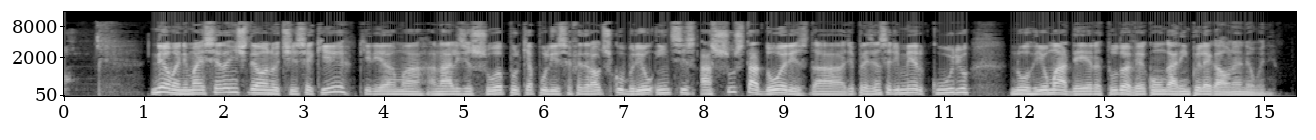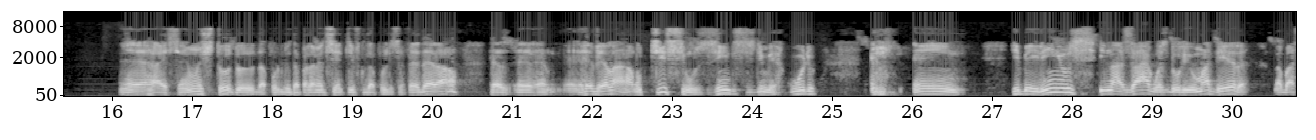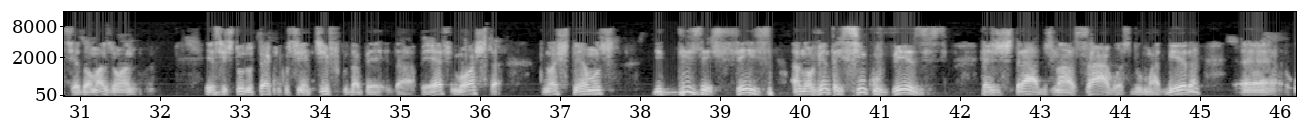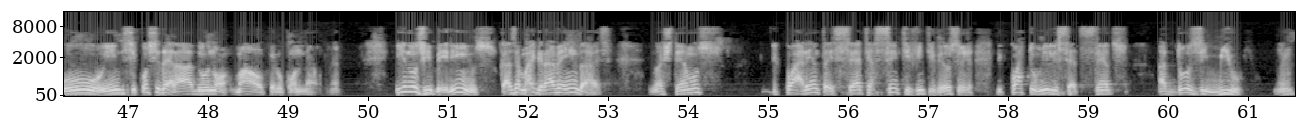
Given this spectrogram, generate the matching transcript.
Neumann, mais cedo a gente deu uma notícia aqui, queria uma análise sua, porque a Polícia Federal descobriu índices assustadores da, de presença de mercúrio no Rio Madeira, tudo a ver com um garimpo ilegal, né, Neumann? É, Raíssa, um estudo da, do Departamento Científico da Polícia Federal é, é, revela altíssimos índices de mercúrio em ribeirinhos e nas águas do Rio Madeira, na bacia do Amazonas. Esse estudo técnico-científico da, da PF mostra que nós temos de 16 a 95 vezes registrados nas águas do Madeira é, o índice considerado normal pelo CONAM. Né? E nos ribeirinhos, o caso é mais grave ainda, nós temos de 47 a 120 vezes, ou seja, de 4.700 a 12 mil. Né?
